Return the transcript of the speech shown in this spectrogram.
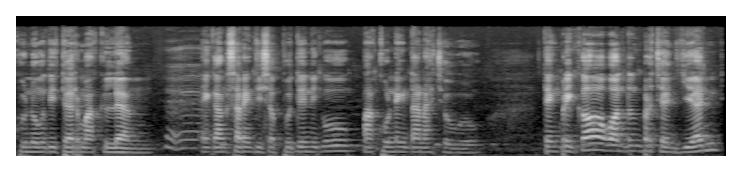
Gunung Tidar Magelang. Heeh. ingkang sering disebutin niku Pakuning Tanah Jawa. Teng mrika wonten perjanjian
